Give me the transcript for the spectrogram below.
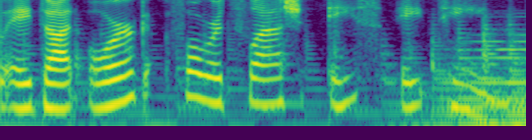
awwa.org forward slash ACE 18.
